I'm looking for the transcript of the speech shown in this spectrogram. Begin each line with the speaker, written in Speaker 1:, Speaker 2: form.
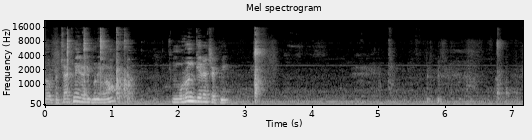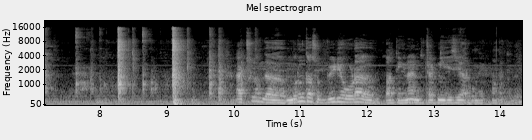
Speaker 1: So இப்போ chutney ready பண்ணிக்கலாம் முருங்கீரை சட்னி. ஆக்சுவலாக இந்த முருங்கா சூப் வீடியோவோட பார்த்தீங்கன்னா இந்த சட்னி ஈஸியாக இருக்கும். மேக் பண்ணுறதுக்கு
